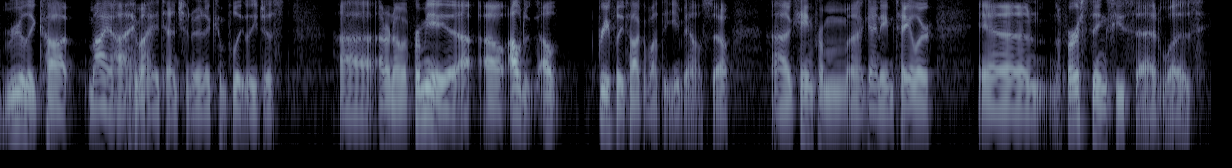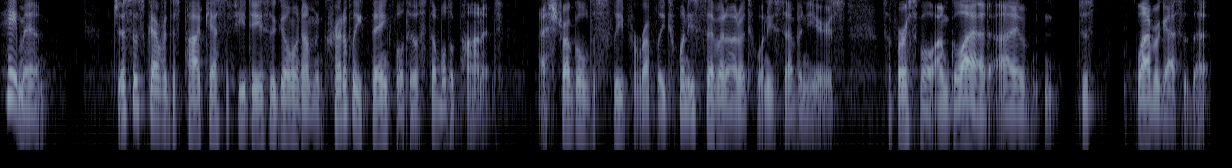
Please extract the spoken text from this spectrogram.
really caught my eye, my attention, and it completely just, uh, I don't know, for me, I'll, I'll, I'll briefly talk about the email. So, uh, came from a guy named Taylor. And the first things he said was, Hey, man, just discovered this podcast a few days ago, and I'm incredibly thankful to have stumbled upon it. I struggled to sleep for roughly 27 out of 27 years. So, first of all, I'm glad. I just flabbergasted that.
